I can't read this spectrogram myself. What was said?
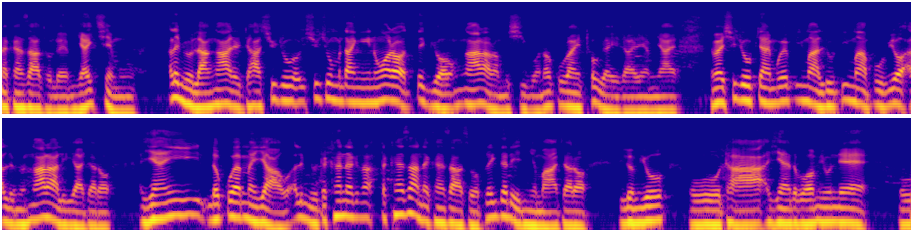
နှစ်ခန်းစားဆိုလဲမရိုက်ချင်ဘူး အဲ့လိုမျိုးလာငားတယ်ဒါရှူချိုရှူချိုမတိုင်ခင်တော့ကတော့တိတ်ပြီးတော့ငားတာတော့မရှိဘူးเนาะကိုယ်တိုင်ထုတ်ရရတာတွေအများကြီးဒါပေမဲ့ရှူချိုပြိုင်ပွဲပြီးမှလူတိမှပို့ပြီးတော့အဲ့လိုမျိုးငားတာလေးကကြတော့အရန်ကြီးလောက်ကွက်မရဘူးအဲ့လိုမျိုးတခန်းတခန်းစားနှစ်ခန်းစားဆိုပြိတ္တတွေမြင်မှာကြတော့ဒီလိုမျိုးဟိုဒါအရန်သဘောမျိုးနဲ့ ဟို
